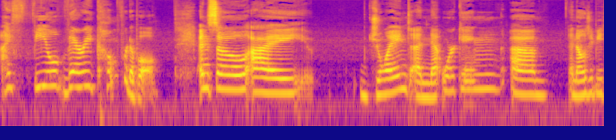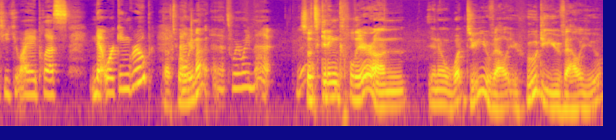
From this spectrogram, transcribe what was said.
I feel very comfortable. And so I joined a networking, um, an LGBTQIA plus networking group. That's where we met. That's where we met. So it's getting clear on, you know, what do you value? Who do you value?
